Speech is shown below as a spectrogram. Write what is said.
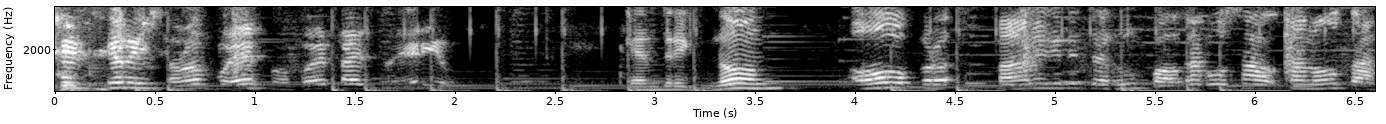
menciones, no, no puede, no puede estar serio. Kendrick Nunn, Oh, pero párame que te interrumpa. Otra cosa, otra nota.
